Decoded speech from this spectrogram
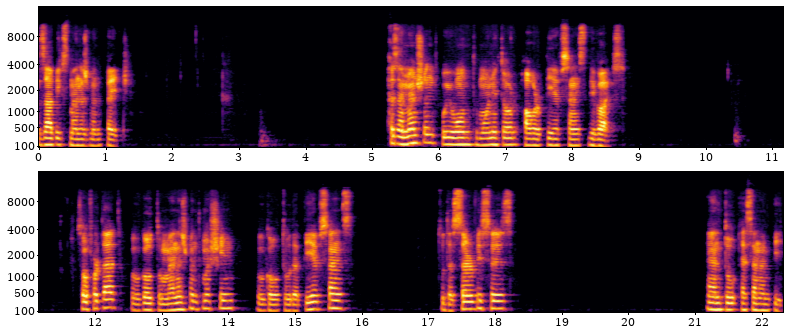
Zabbix management page. As I mentioned, we want to monitor our pfSense device. So for that, we'll go to management machine, we'll go to the pfSense, to the services, and to SNMP.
